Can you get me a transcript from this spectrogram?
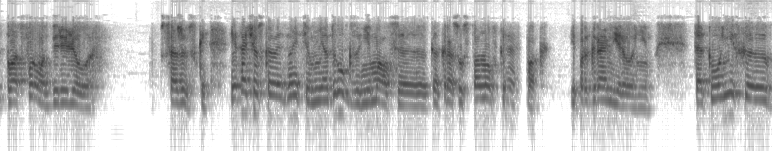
платформа Бирюлева, Саживская. Я хочу сказать, знаете, у меня друг занимался как раз установкой рамок и программированием. Так у них э,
